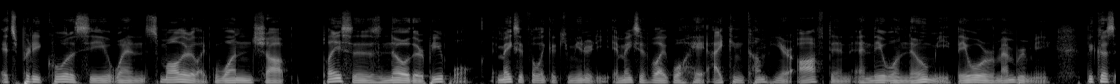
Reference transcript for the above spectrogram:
it's pretty cool to see when smaller like one shop places know their people it makes it feel like a community. It makes it feel like, well, hey, I can come here often and they will know me. They will remember me. Because,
